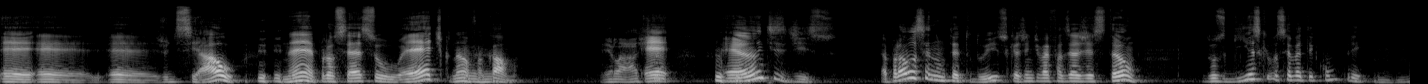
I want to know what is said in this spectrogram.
é, é, é judicial, né? Processo ético? Não, uhum. fala, calma. Relaxa. É, é antes disso. É para você não ter tudo isso que a gente vai fazer a gestão dos guias que você vai ter que cumprir. Uhum.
